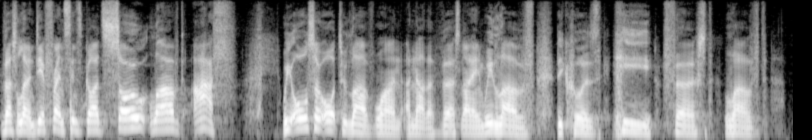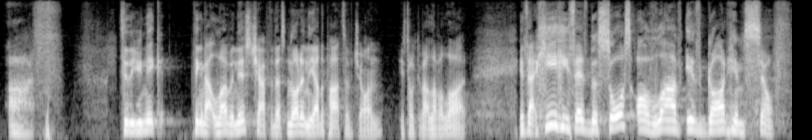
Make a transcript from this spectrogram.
verse 11, dear friends, since God so loved us, we also ought to love one another. Verse 19, we love because he first loved us. See, the unique thing about love in this chapter that's not in the other parts of John, he's talked about love a lot, is that here he says the source of love is God himself.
